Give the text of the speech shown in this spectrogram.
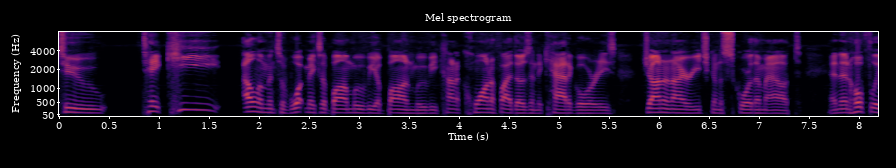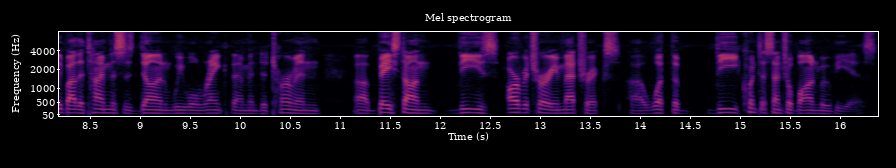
to take key elements of what makes a Bond movie a Bond movie, kind of quantify those into categories. John and I are each going to score them out, and then hopefully by the time this is done, we will rank them and determine, uh, based on these arbitrary metrics, uh, what the the quintessential Bond movie is.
